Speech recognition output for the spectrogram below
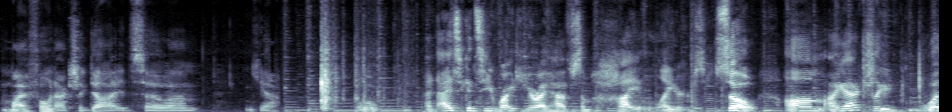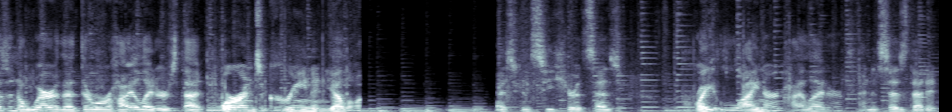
my phone actually died, so, um, yeah. Whoa. And as you can see right here, I have some highlighters. So, um, I actually wasn't aware that there were highlighters that weren't green and yellow. As you can see here, it says bright liner highlighter, and it says that it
